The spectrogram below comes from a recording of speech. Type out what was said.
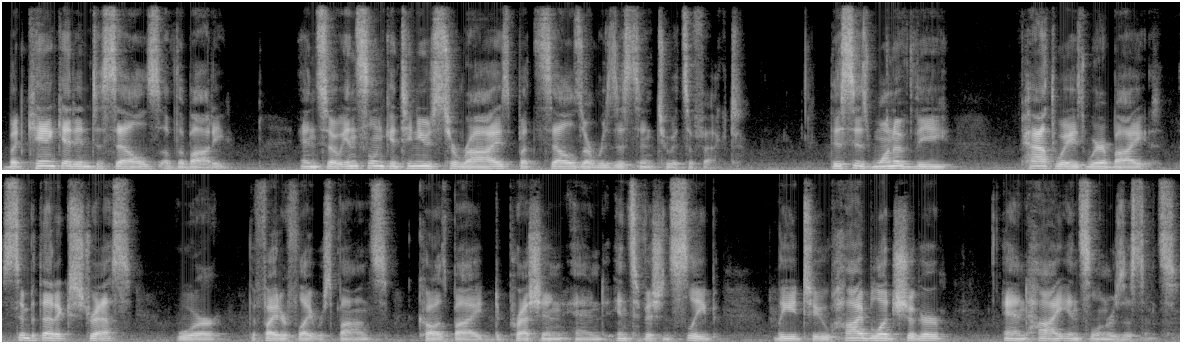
but can't get into cells of the body. And so insulin continues to rise, but cells are resistant to its effect. This is one of the pathways whereby sympathetic stress or the fight or flight response caused by depression and insufficient sleep lead to high blood sugar and high insulin resistance.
